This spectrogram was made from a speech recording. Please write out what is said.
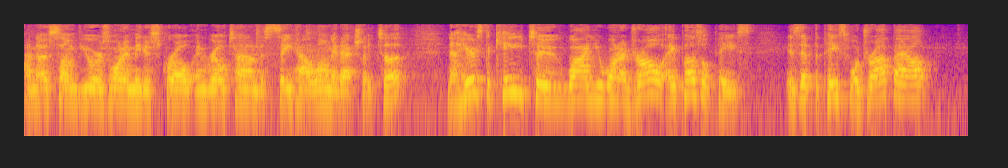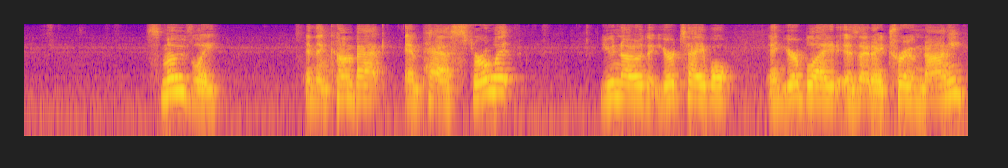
I know some viewers wanted me to scroll in real time to see how long it actually took. Now here's the key to why you want to draw a puzzle piece is if the piece will drop out smoothly and then come back and pass through it, you know that your table and your blade is at a true 90.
